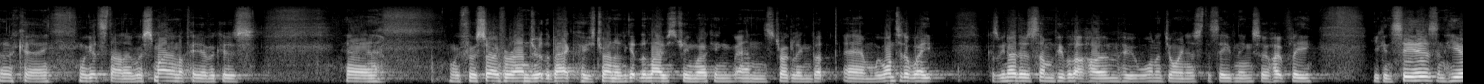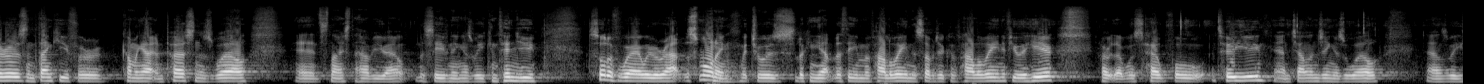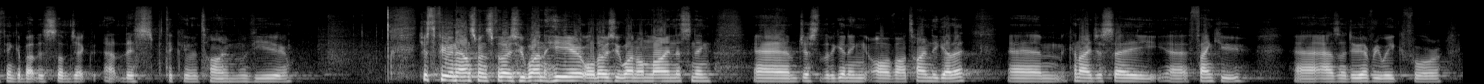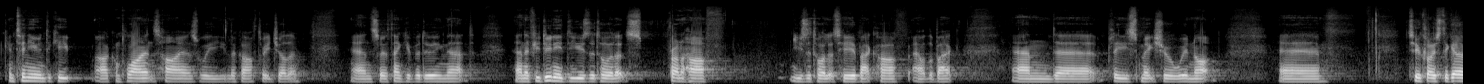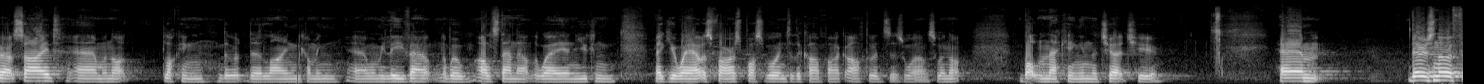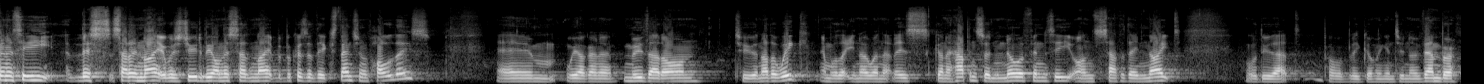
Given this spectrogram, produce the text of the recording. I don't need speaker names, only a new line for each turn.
Okay, we'll get started. We're smiling up here because uh, we feel sorry for Andrew at the back who's trying to get the live stream working and struggling, but um, we wanted to wait because we know there's some people at home who want to join us this evening, so hopefully you can see us and hear us, and thank you for coming out in person as well. It's nice to have you out this evening as we continue sort of where we were at this morning, which was looking at the theme of Halloween, the subject of Halloween. If you were here, I hope that was helpful to you and challenging as well as we think about this subject at this particular time of year. Just a few announcements for those who weren't here or those who weren't online listening um, just at the beginning of our time together. Um, can I just say uh, thank you, uh, as I do every week, for continuing to keep our compliance high as we look after each other. And so thank you for doing that. And if you do need to use the toilets, front half, use the toilets here, back half, out the back. And uh, please make sure we're not uh, too close together outside and we're not blocking the, the line coming uh, when we leave out. We'll, I'll stand out the way and you can make your way out as far as possible into the car park afterwards as well. So we're not bottlenecking in the church here. Um, there is no affinity this Saturday night. It was due to be on this Saturday night, but because of the extension of holidays, um, we are going to move that on to another week, and we'll let you know when that is going to happen. So, no affinity on Saturday night. We'll do that probably going into November.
